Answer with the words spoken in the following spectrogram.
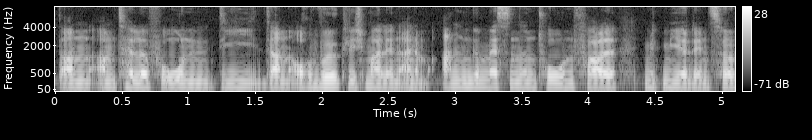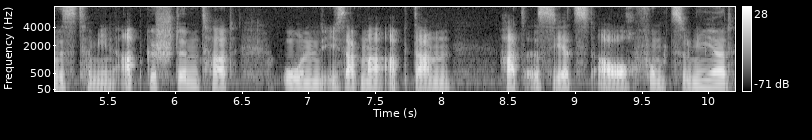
dann am Telefon, die dann auch wirklich mal in einem angemessenen Tonfall mit mir den Servicetermin abgestimmt hat. Und ich sag mal, ab dann hat es jetzt auch funktioniert.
